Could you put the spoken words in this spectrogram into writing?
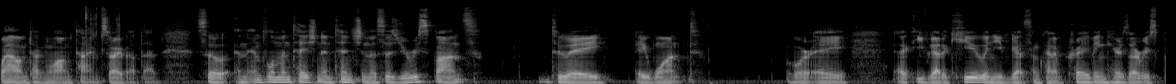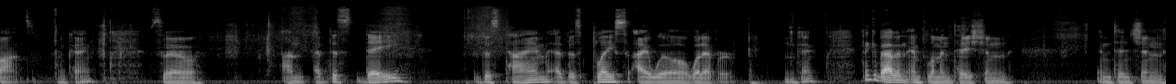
Wow, I'm talking a long time. Sorry about that. So, an implementation intention. This is your response to a a want or a, a you've got a cue and you've got some kind of craving. Here's our response. Okay, so on at this day, this time, at this place, I will whatever. Okay, think about an implementation intention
